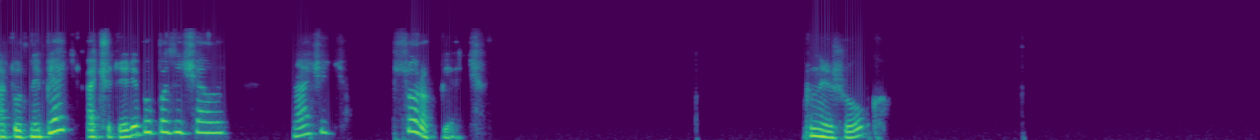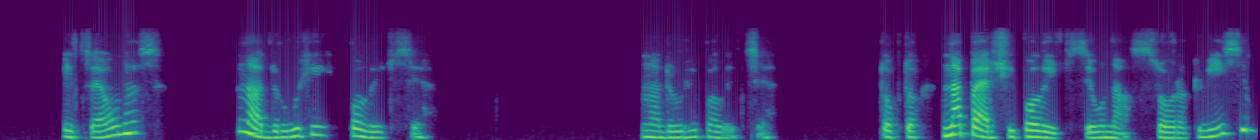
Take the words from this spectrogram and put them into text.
А тут не 5, а 4 би позичали, значить 45. Книжок. І це у нас на другій поличці. На другій полиці. Тобто на першій поличці у нас 48,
